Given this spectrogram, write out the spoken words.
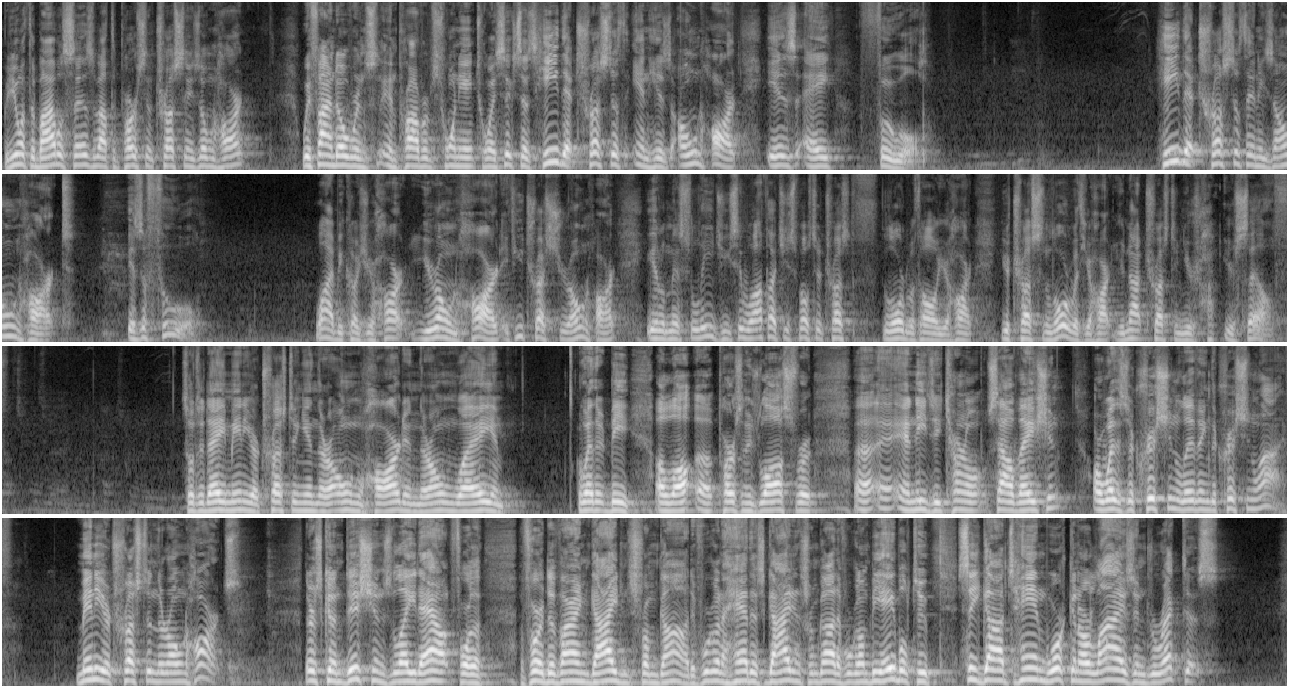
But you know what the Bible says about the person that trusts in his own heart? We find over in, in Proverbs 28 26 says, He that trusteth in his own heart is a fool. He that trusteth in his own heart is a fool. Why? Because your heart, your own heart, if you trust your own heart, it'll mislead you. You say, Well, I thought you're supposed to trust the Lord with all your heart. You're trusting the Lord with your heart. You're not trusting your, yourself. So today, many are trusting in their own heart, in their own way, and whether it be a, a person who's lost for, uh, and needs eternal salvation, or whether it's a Christian living the Christian life. Many are trusting their own hearts. There's conditions laid out for, for divine guidance from God. If we're going to have this guidance from God, if we're going to be able to see God's hand work in our lives and direct us,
